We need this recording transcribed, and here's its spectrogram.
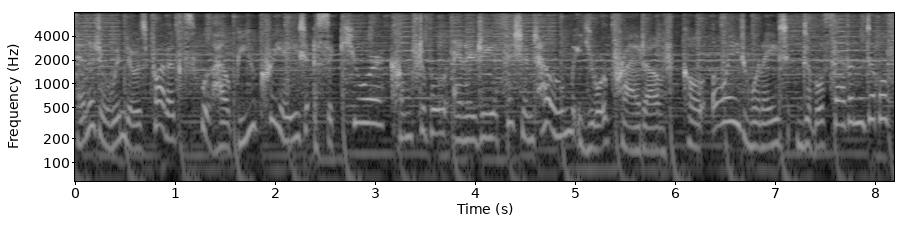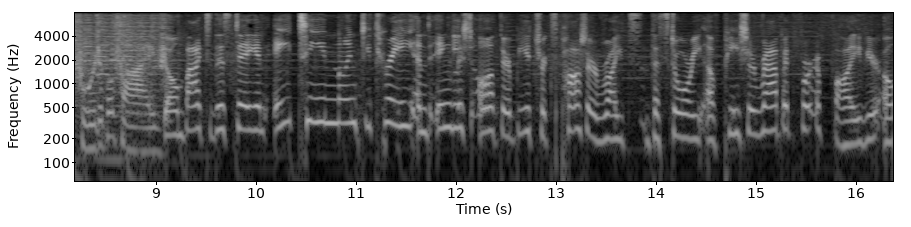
Senator Windows products will help you create a secure, comfortable, energy efficient home you're proud of. Call 0818 774455. Going back to this day in 1893, and English author Beatrix Potter writes the story of Peter Rabbit for a five year old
